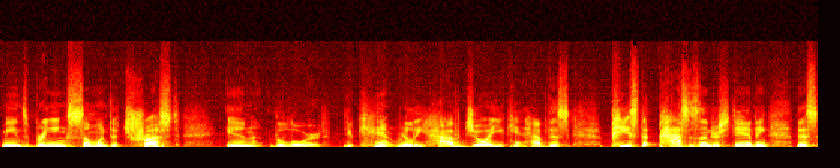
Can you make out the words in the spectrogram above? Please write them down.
means bringing someone to trust in the Lord. You can't really have joy. You can't have this peace that passes understanding, this,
